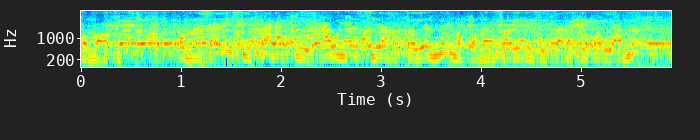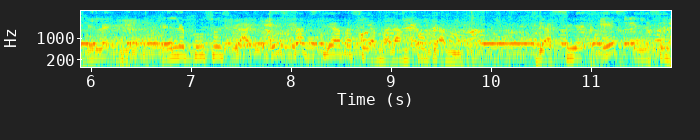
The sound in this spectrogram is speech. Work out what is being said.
Como comenzó a edificar aquí, era un desierto y él mismo comenzó a edificar aquí Coyame. Él, le puso esta, estas tierras se llamarán Coyame. Y así, este es el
